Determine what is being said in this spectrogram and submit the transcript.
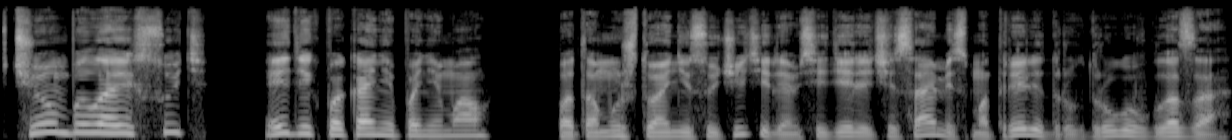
В чем была их суть, Эдик пока не понимал, потому что они с учителем сидели часами, смотрели друг другу в глаза.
